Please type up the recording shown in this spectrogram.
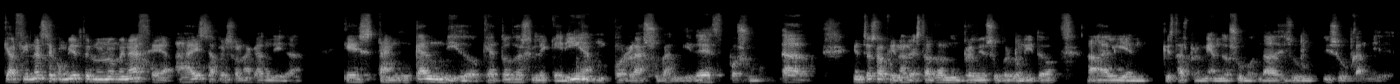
que al final se convierte en un homenaje a esa persona cándida, que es tan cándido, que a todos le querían por la, su candidez, por su bondad. Entonces al final estás dando un premio súper bonito a alguien que estás premiando su bondad y su, y su candidez.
